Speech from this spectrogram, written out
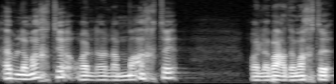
قبل ما أخطئ ولا لما أخطئ ولا بعد ما أخطئ؟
